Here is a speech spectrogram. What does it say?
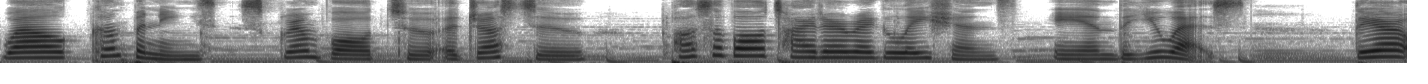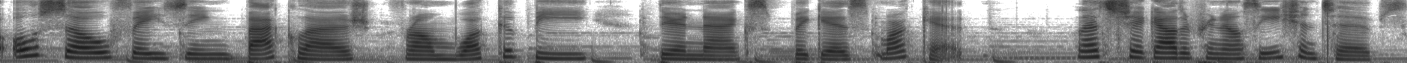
While companies scramble to adjust to possible tighter regulations in the US, they are also facing backlash from what could be their next biggest market. Let's check out the pronunciation tips.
